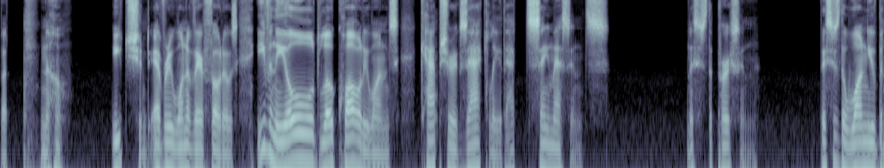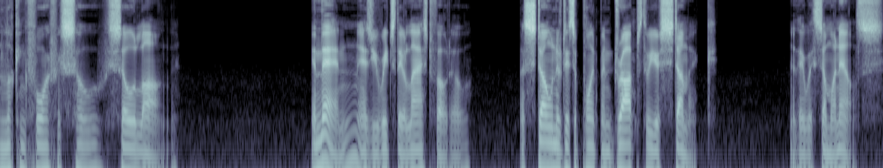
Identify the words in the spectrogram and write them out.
But no. Each and every one of their photos, even the old, low quality ones, capture exactly that same essence. This is the person. This is the one you've been looking for for so, so long. And then, as you reach their last photo, a stone of disappointment drops through your stomach. They're with someone else.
